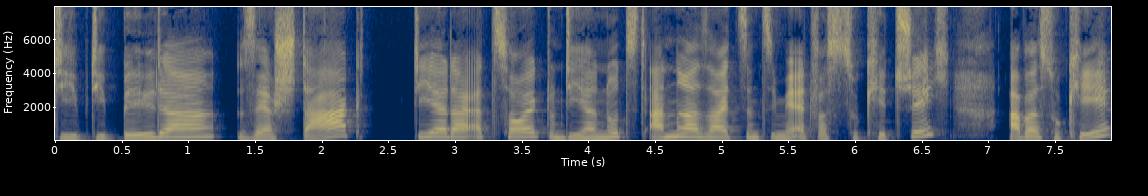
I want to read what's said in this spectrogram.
die, die Bilder sehr stark, die er da erzeugt und die er nutzt. Andererseits sind sie mir etwas zu kitschig, aber ist okay.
